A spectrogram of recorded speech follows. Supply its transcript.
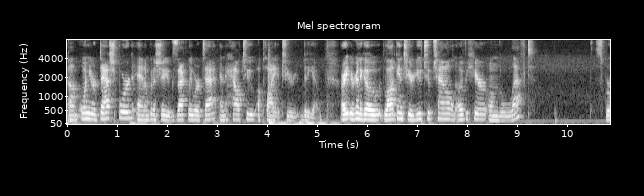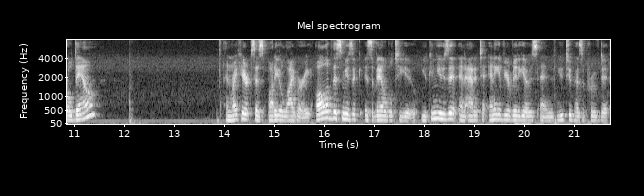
um, on your dashboard, and I'm going to show you exactly where it's at and how to apply it to your video. All right, you're going to go log into your YouTube channel, and over here on the left, scroll down, and right here it says audio library. All of this music is available to you. You can use it and add it to any of your videos, and YouTube has approved it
